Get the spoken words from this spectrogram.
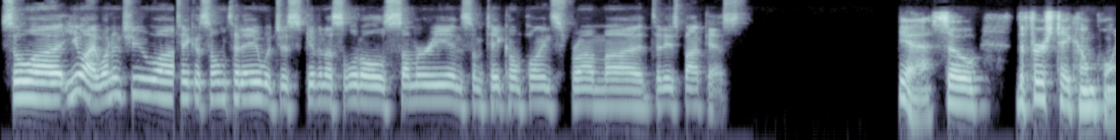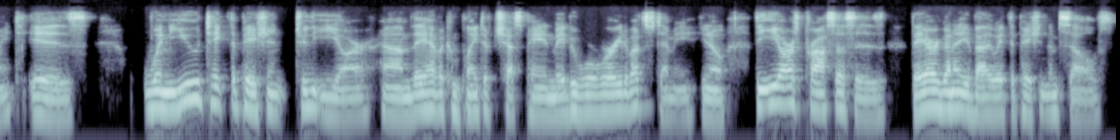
So, uh, Eli, why don't you uh, take us home today with just giving us a little summary and some take home points from uh, today's podcast? Yeah. So the first take home point is when you take the patient to the ER, um, they have a complaint of chest pain. Maybe we're worried about STEMI. You know, the ER's process is they are going to evaluate the patient themselves.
